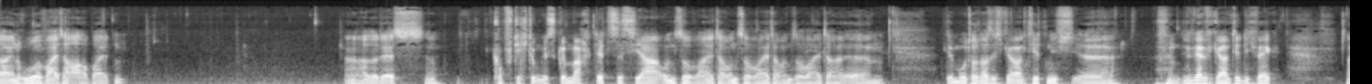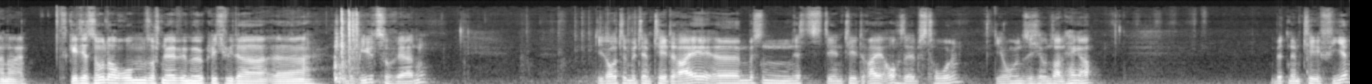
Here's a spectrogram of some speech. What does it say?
da in Ruhe weiterarbeiten. Ja, also der ist, ne, Kopfdichtung ist gemacht letztes Jahr und so weiter und so weiter und so weiter. Ähm, den Motor lasse ich garantiert nicht, äh, den werfe ich garantiert nicht weg. Nein, nein. Es geht jetzt nur darum, so schnell wie möglich wieder äh, mobil zu werden. Die Leute mit dem T3 äh, müssen jetzt den T3 auch selbst holen. Die holen sich unseren Hänger mit einem T4.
